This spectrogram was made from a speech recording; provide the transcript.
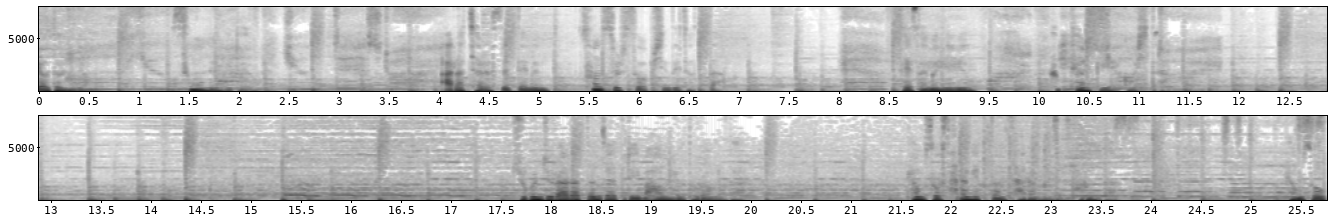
여덟 명, 스무 명이 되어. 알아차렸을 때는 손 쓸 수 없이 늦었다. 세상은 이미 흡혈귀의 것이다. 죽은 줄 알았던 자들이 마을로 돌아온다. 평소 사랑했던 사람을 부른다. 평소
